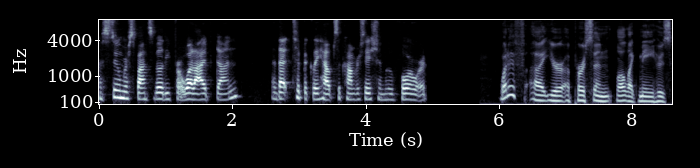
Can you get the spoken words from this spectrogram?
assume responsibility for what I've done. And that typically helps the conversation move forward. What if uh, you're a person, well, like me, who's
